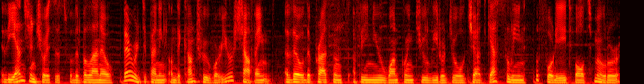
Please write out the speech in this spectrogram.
The engine choices for the Baleno vary depending on the country where you're shopping, though the presence of a new 1.2-liter dual-jet gasoline with 48-volt motor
